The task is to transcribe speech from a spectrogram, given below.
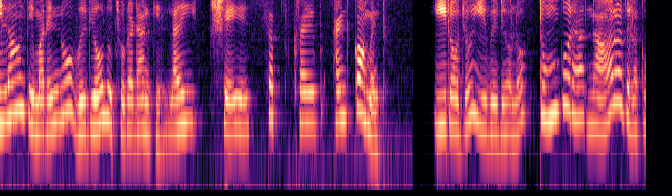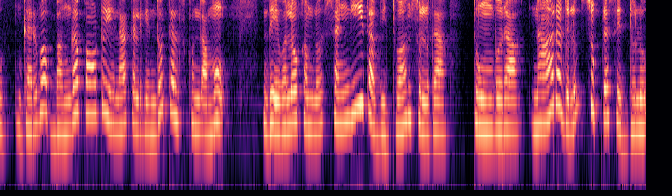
ఇలాంటి మరెన్నో వీడియోలు చూడడానికి like share subscribe and comment. ఈరోజు ఈ వీడియోలో తుంబుర నారదులకు గర్వ భంగపాటు ఎలా కలిగిందో తెలుసుకుందాము. దేవలోకంలో సంగీత విద్వాంసులుగా తుంబుర నారదులు సుప్రసిద్ధులు.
